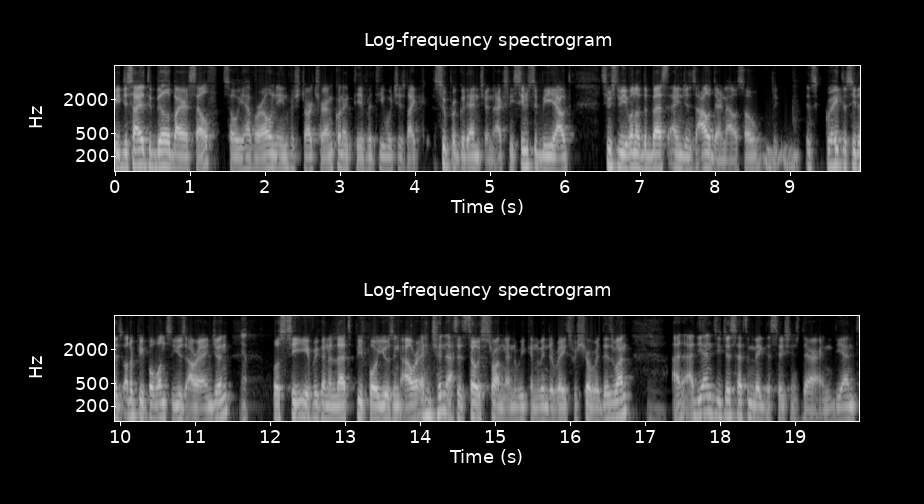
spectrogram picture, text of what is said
we decided to build by ourselves. So we have our own infrastructure and connectivity, which is like super good engine. Actually, seems to be out, seems to be one of the best engines out there now. So it's great to see that other people want to use our engine. Yep. We'll see if we're going to let people using our engine as it's so strong, and we can win the race for sure with this one. Yeah and at the end you just have to make decisions there. And the end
